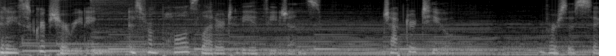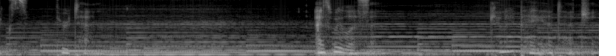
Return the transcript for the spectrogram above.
Today's scripture reading is from Paul's letter to the Ephesians, chapter 2, verses 6 through 10. As we listen, can I pay attention?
